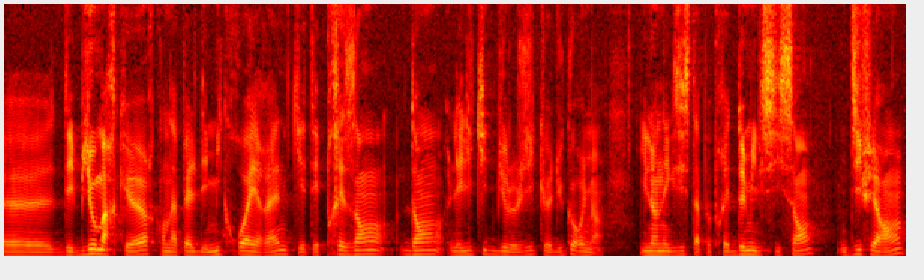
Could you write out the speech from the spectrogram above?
euh, des biomarqueurs qu'on appelle des micro-ARN qui étaient présents dans les liquides biologiques du corps humain. Il en existe à peu près 2600 différents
